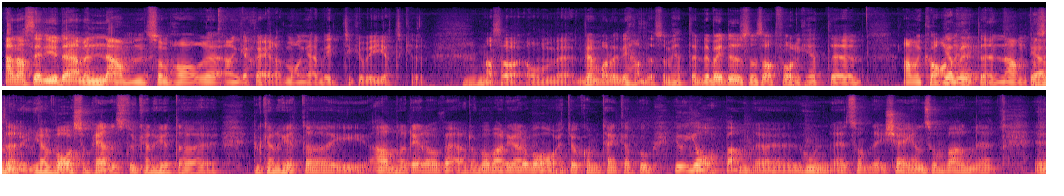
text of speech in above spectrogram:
Annars är det ju det här med namn som har eh, engagerat många. Vi tycker vi är jättekul. Mm. Alltså om... eh, Vem var det vi hade som hette... Det var ju du som sa att folk hette... Amerikaner Ja, men- hette namn på Ja, städer. ja, vad som helst. Du kan heta... Du kan heta i andra delar av världen. Vad var det jag hade varit? Jag kommer tänka på... Jo, Japan. Eh, Hon, eh, som, tjejen som vann eh,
